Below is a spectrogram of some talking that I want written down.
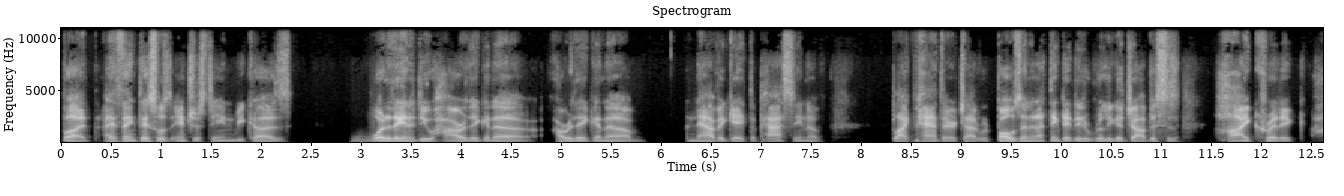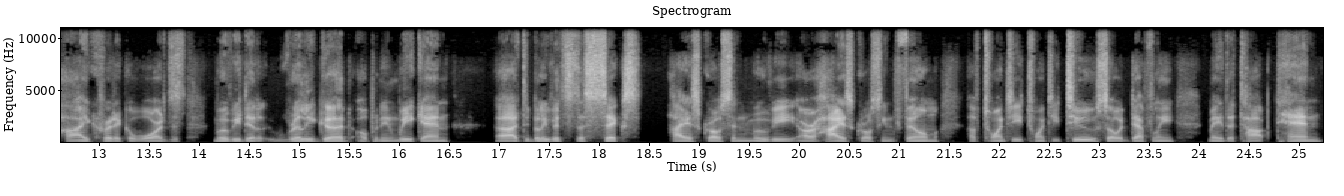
but I think this was interesting because what are they going to do? How are they going to how are they going to navigate the passing of Black Panther, Chadwick Boseman? And I think they did a really good job. This is high critic, high critic awards. This movie did really good opening weekend. Uh, I believe it's the sixth highest grossing movie or highest grossing film of 2022. So it definitely made the top 10.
